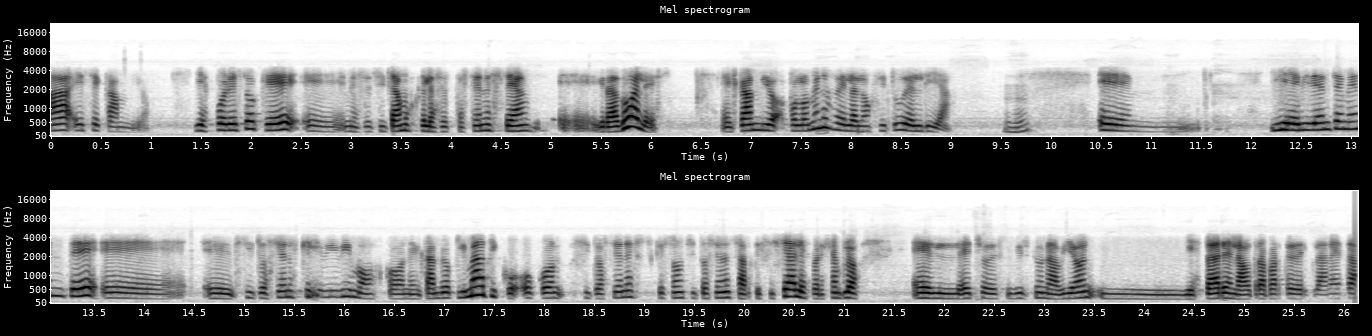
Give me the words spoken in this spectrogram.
a ese cambio. Y es por eso que eh, necesitamos que las estaciones sean eh, graduales, el cambio, por lo menos de la longitud del día. Eh, y evidentemente eh, eh, situaciones que vivimos con el cambio climático o con situaciones que son situaciones artificiales, por ejemplo, el hecho de subirse a un avión y, estar en la otra parte del planeta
